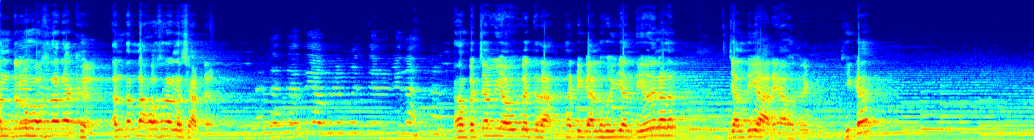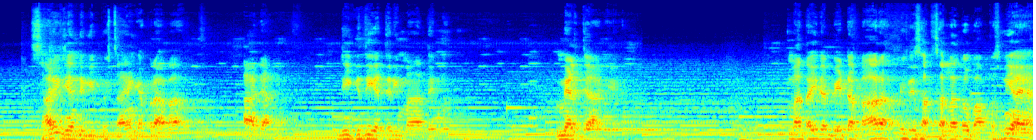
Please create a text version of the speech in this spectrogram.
ਅੰਦਰੋਂ ਹੌਸਲਾ ਰੱਖ ਅੰਦਰਲਾ ਹੌਸਲਾ ਨਾ ਛੱਡ। ਮੈਂ ਹਾਂ ਬੱਚਾ ਵੀ ਆਊਗਾ ਤੇਰਾ ਸਾਡੀ ਗੱਲ ਹੋਈ ਜਾਂਦੀ ਉਹਦੇ ਨਾਲ ਜਲਦੀ ਆ ਰਿਹਾ ਉਹ ਤੇਰੇ ਕੋਲ ਠੀਕ ਆ? ਸਾਰੀ ਜ਼ਿੰਦਗੀ ਪਛਤਾਏਂਗਾ ਭਰਾਵਾ। ਆ ਜਾ ਡਿੱਗਦੀ ਹੈ ਤੇਰੀ ਮਾਂ ਤੈਨੂੰ। ਮਿਲ ਜਾ ਮਾਤਾ ਜੀ ਦਾ ਬੇਟਾ ਬਾਹਰ ਆ, ਪਿਛਲੇ 7 ਸਾਲਾਂ ਤੋਂ ਵਾਪਸ ਨਹੀਂ ਆਇਆ।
